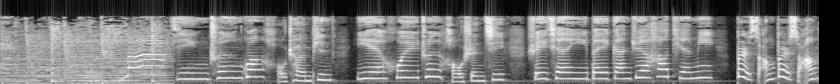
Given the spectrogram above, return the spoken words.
金春光好产品，夜回春好神奇，睡前一杯感觉好甜蜜，倍儿爽倍儿爽。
